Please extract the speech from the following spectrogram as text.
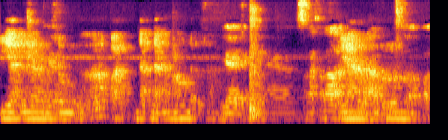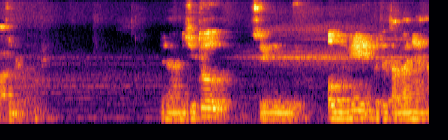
iya iya langsung eh, apa tidak tidak mau tidak usah. Iya jangan yang setengah-setengah lah. Atau apa ya di situ si om ini bercerita banyak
